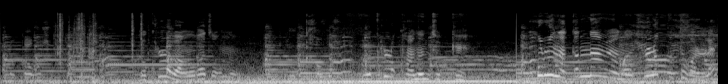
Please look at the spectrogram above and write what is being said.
클럽 가고 싶다. 너 클럽 안 가잖아. 가고 싶다. 왜 클럽 가는 척해? 코로나 끝나면 너 클럽부터 갈래?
